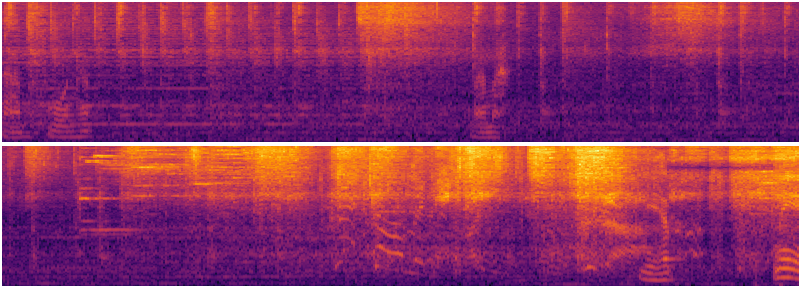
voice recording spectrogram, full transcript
ตามโมนครับ มามานี่ครับ นี่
